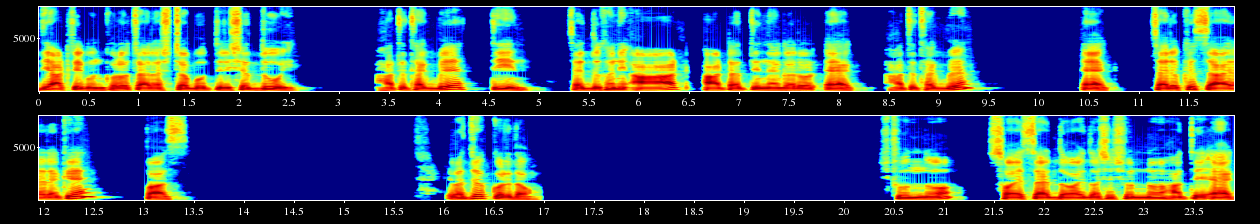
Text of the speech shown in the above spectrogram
দিয়ে আটকে গুণ করো, চার আটটা বত্রিশে দুই। হাতে থাকবে তিন। চার দুখানি আট আট আর তিন এগারোর এক। হাতে থাকবে এক। চার অক্ষে চার আর একে পাঁচ। এবার যোগ করে দাও। শূন্য ছয় চার দশ দশে শূন্য, হাতে এক।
